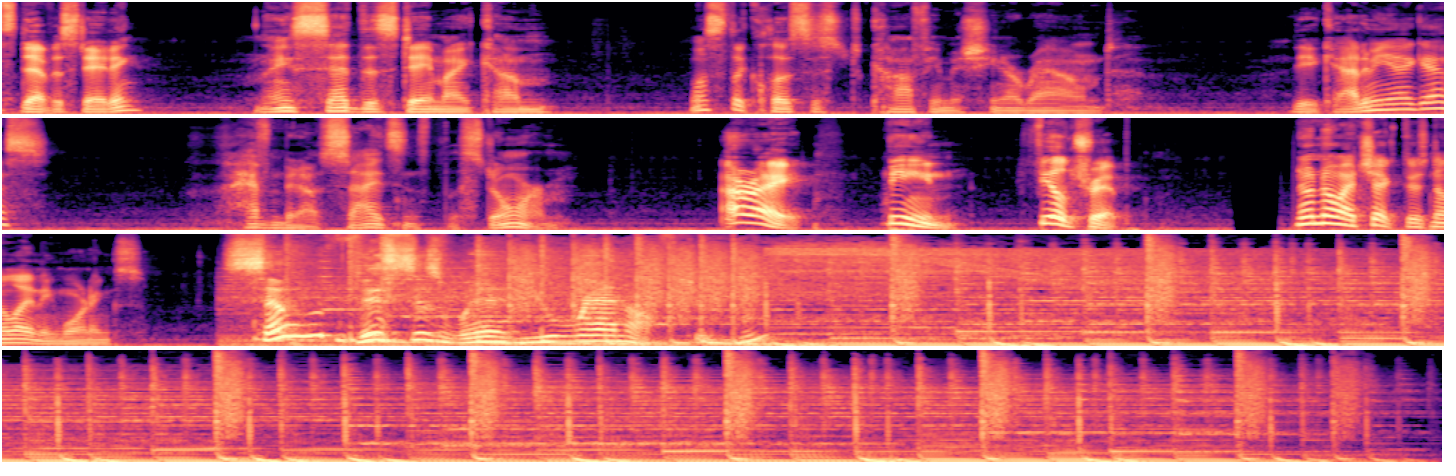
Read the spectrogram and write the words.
That's devastating. I said this day might come. What's the closest coffee machine around? The academy, I guess? I haven't been outside since the storm. All right, Bean, field trip. No, no, I checked. There's no lightning warnings. So this is where you ran off to, hmm?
